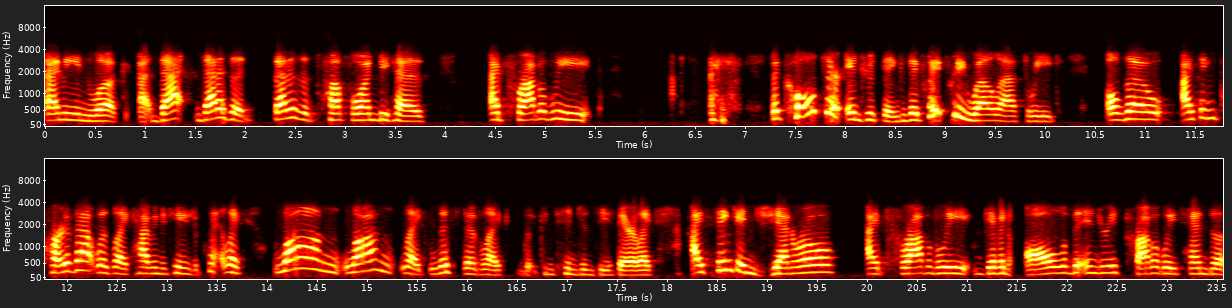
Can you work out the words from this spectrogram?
I mean, look, uh, that that is a that is a tough one because I probably the Colts are interesting because they played pretty well last week. Although I think part of that was like having to change the plan. Like long, long like list of like contingencies there. Like I think in general, I probably, given all of the injuries, probably tend to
